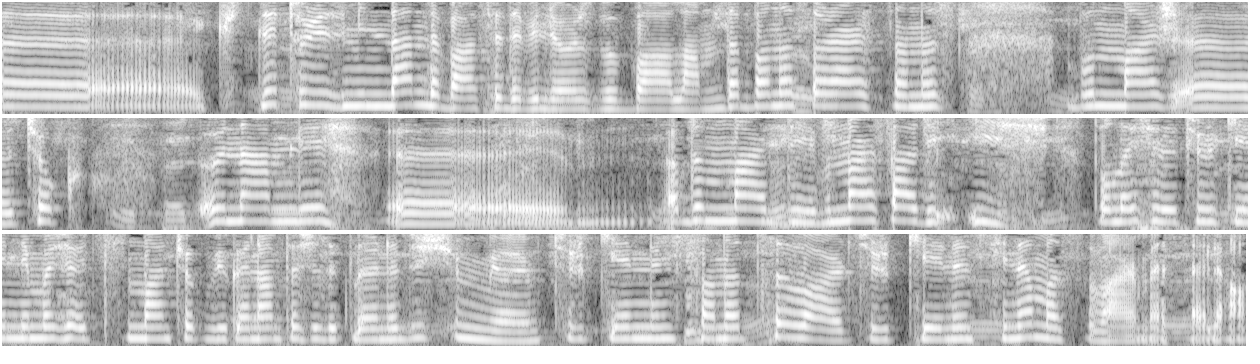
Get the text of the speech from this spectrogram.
e, kütle turizminden de bahsedebiliyoruz bu bağlamda. Bana sorarsanız bunlar e, çok önemli e, adımlar değil. Bunlar sadece iş. Dolayısıyla Türkiye'nin imajı açısından çok büyük önem taşıdıklarını düşünmüyorum. Türkiye'nin sanatı var, Türkiye'nin sineması var mesela.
